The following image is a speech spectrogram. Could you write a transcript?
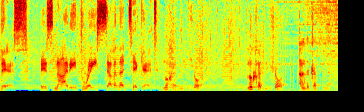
This is 93 7 The Ticket. Look at me, sure. Look at me, sure. I'm the captain now.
